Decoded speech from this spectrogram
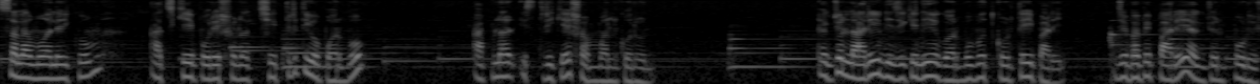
সালামু আলাইকুম। আজকে পড়ে শোনাচ্ছি তৃতীয় পর্ব। আপনার স্ত্রীকে সম্মান করুন। একজন নারী নিজেকে নিয়ে গর্ববোধ করতেই পারে, যেভাবে পারে একজন পুরুষ।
